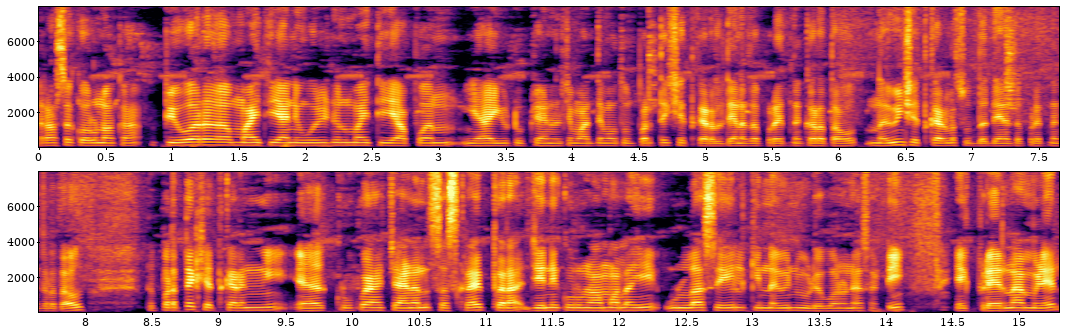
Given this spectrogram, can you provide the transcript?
तर असं करू नका. प्युअर माहिती आणि ओरिजिनल माहिती आपण या यूट्यूब चॅनलच्या माध्यमातून प्रत्येक शेतकऱ्याला देण्याचा प्रयत्न करत आहोत. नवीन शेतकऱ्यालासुद्धा देण्याचा प्रयत्न करत आहोत. तर प्रत्येक शेतकऱ्यांनी कृपया चॅनल सबस्क्राईब करा जेणेकरून आम्हालाही उल्हास येईल की नवीन व्हिडिओ बनवण्यासाठी एक प्रेरणा मिळेल.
